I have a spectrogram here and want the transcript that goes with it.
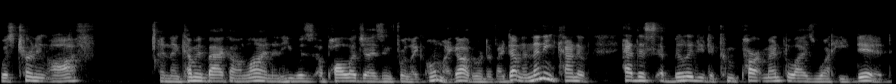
was turning off and then coming back online and he was apologizing for like oh my god what have i done and then he kind of had this ability to compartmentalize what he did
